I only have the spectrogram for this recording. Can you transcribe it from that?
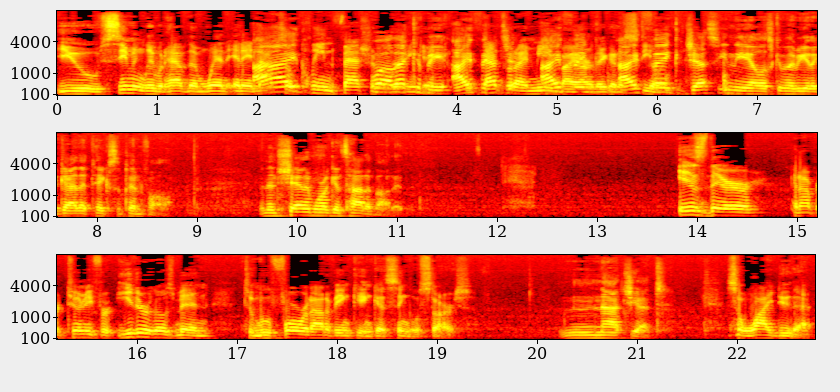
you seemingly would have them win in a not I- so clean fashion. Well, that could Inc. be. I think that's what I mean I by think, are they going to steal? I think it? Jesse Neal is going to be the guy that takes the pinfall, and then Shannon Moore gets hot about it. Is there an opportunity for either of those men to move forward out of Ink and get single stars? Not yet. So why do that?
